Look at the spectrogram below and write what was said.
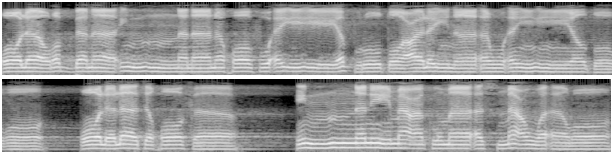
قالا ربنا إننا نخاف أن يفرط علينا أو أن يطغى قال لا تخافا إنني معكما أسمع وأرى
